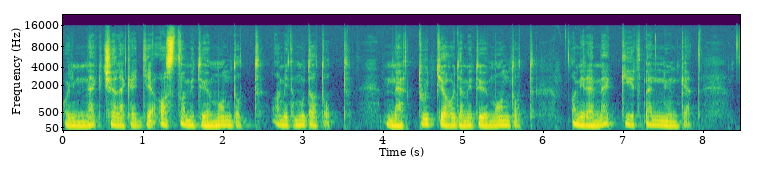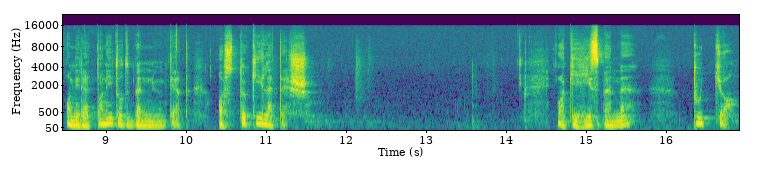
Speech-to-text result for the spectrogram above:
hogy megcselekedje azt, amit ő mondott, amit mutatott, mert tudja, hogy amit ő mondott, amire megkért bennünket, amire tanított bennünket, az tökéletes. Aki hisz benne, tudja,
